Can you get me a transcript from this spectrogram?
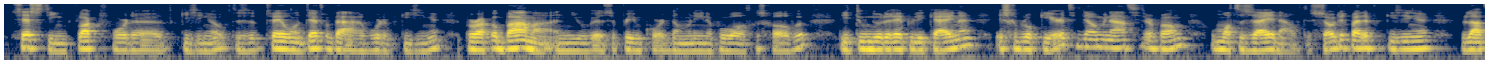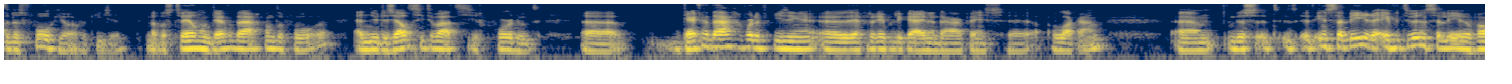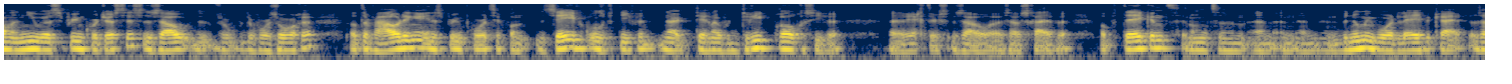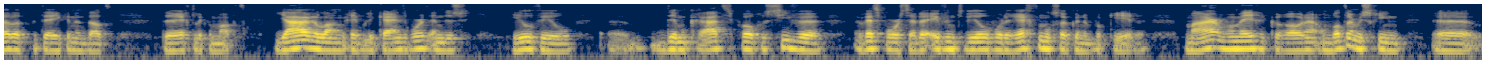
2016, vlak voor de verkiezingen, of tussen 230 dagen voor de verkiezingen, Barack Obama een nieuwe Supreme Court nominee naar voren had geschoven. Die toen door de Republikeinen is geblokkeerd, die nominatie daarvan. Omdat ze zeiden, nou het is zo dicht bij de verkiezingen, we laten het volk hierover kiezen. En dat was 230 dagen van tevoren. En nu dezelfde situatie zich voordoet, uh, eh, 30 dagen voor de verkiezingen, uh, hebben de Republikeinen daar opeens uh, lak aan. Um, dus het, het, installeren, eventueel installeren van een nieuwe Supreme Court Justice zou ervoor zorgen dat de verhoudingen in de Supreme Court zich van zeven conservatieven naar tegenover drie progressieve uh, rechters zou, uh, zou schuiven. Wat betekent, en omdat ze een, een, een, benoeming voor het leven krijgen, zou dat betekenen dat de rechterlijke macht jarenlang republikeins wordt en dus heel veel uh, democratisch progressieve wetsvoorstellen eventueel voor de rechter nog zou kunnen blokkeren. Maar vanwege corona, omdat er misschien uh,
